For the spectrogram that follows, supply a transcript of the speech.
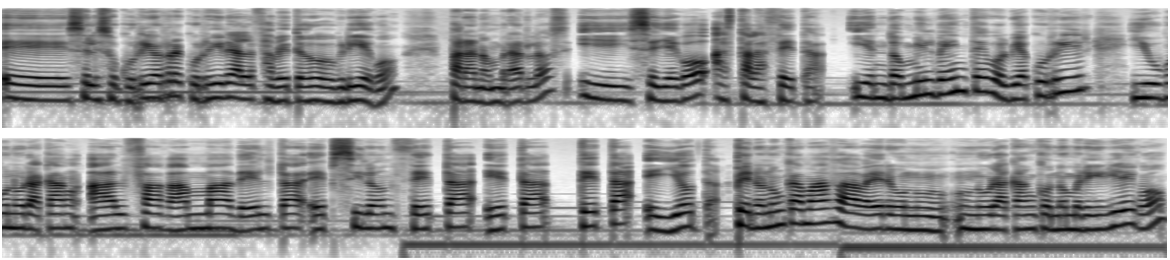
eh, se les ocurrió recurrir al alfabeto griego para nombrarlos y se llegó hasta la Z. Y en 2020 volvió a ocurrir y hubo un huracán alfa, gamma, delta, epsilon, zeta, eta, teta e iota. Pero nunca más va a haber un, huracán con nombre griego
